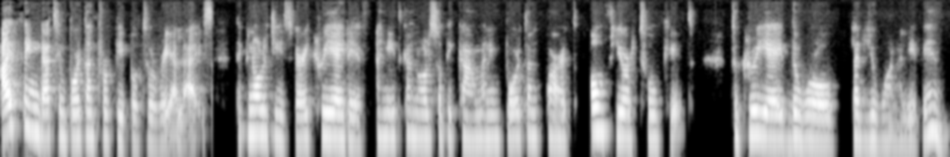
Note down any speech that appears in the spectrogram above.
i think that's important for people to realize technology is very creative and it can also become an important part of your toolkit to create the world that you want to live in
